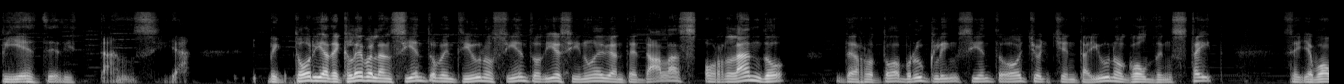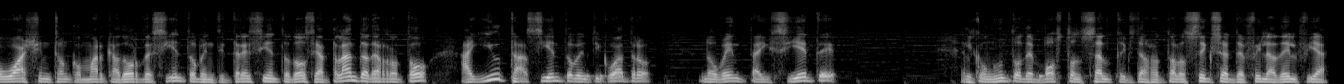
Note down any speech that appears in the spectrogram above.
pies de distancia. Victoria de Cleveland 121-119 ante Dallas. Orlando derrotó a Brooklyn 108-81 Golden State se llevó a Washington con marcador de 123-112. Atlanta derrotó a Utah 124-97. El conjunto de Boston Celtics derrotó a los Sixers de Filadelfia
